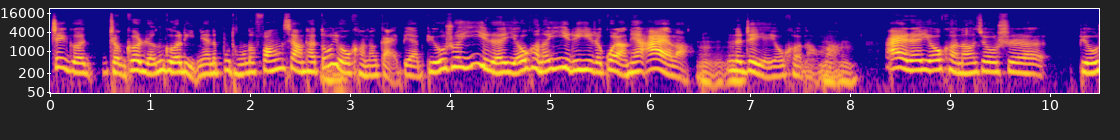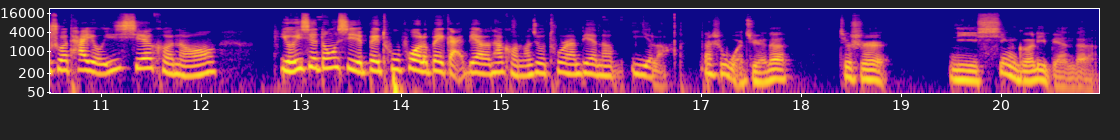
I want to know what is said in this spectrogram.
这个整个人格里面的不同的方向，它都有可能改变。比如说，艺人也有可能艺着艺着，过两天爱了，那这也有可能嘛。嗯爱人有可能就是，比如说他有一些可能有一些东西被突破了、被改变了，他可能就突然变得异了。但是我觉得，就是你性格里边的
